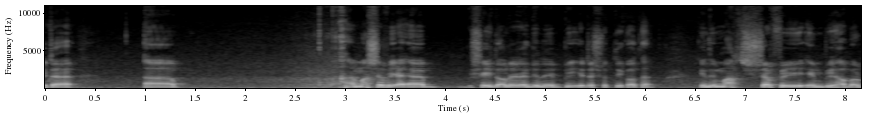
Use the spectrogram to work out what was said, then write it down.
এটা হ্যাঁ মাশরাফি সেই দলের একজন এমপি এটা সত্যি কথা। কিন্তু মাশরাফি এমপি হবার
